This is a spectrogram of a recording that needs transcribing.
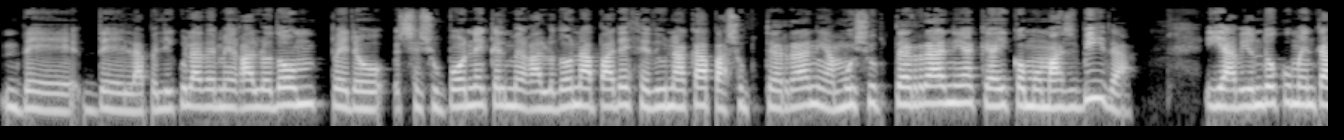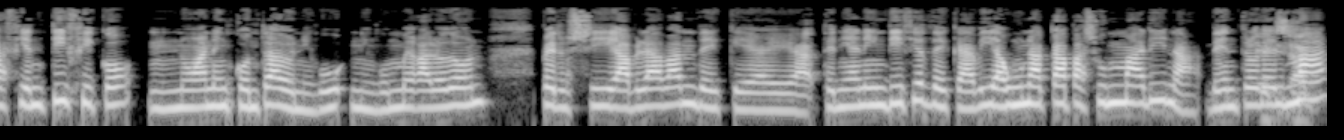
de, de, la película de Megalodón, pero se supone que el Megalodón aparece de una capa subterránea, muy subterránea, que hay como más vida. Y había un documental científico, no han encontrado ningún, ningún megalodón, pero sí hablaban de que eh, tenían indicios de que había una capa submarina dentro del mar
